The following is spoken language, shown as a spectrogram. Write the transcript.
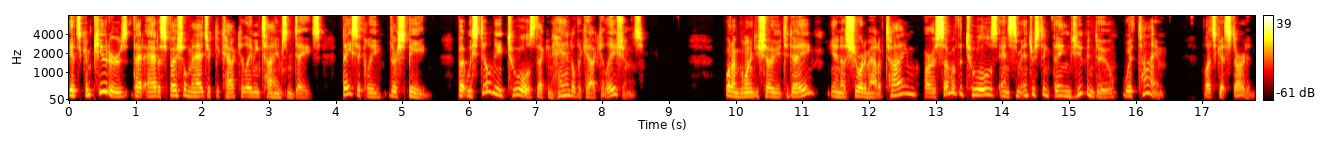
It's computers that add a special magic to calculating times and dates, basically, their speed. But we still need tools that can handle the calculations. What I'm going to show you today, in a short amount of time, are some of the tools and some interesting things you can do with time. Let's get started.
